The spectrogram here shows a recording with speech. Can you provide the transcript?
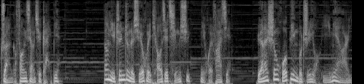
转个方向去改变。当你真正的学会调节情绪，你会发现，原来生活并不只有一面而已。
